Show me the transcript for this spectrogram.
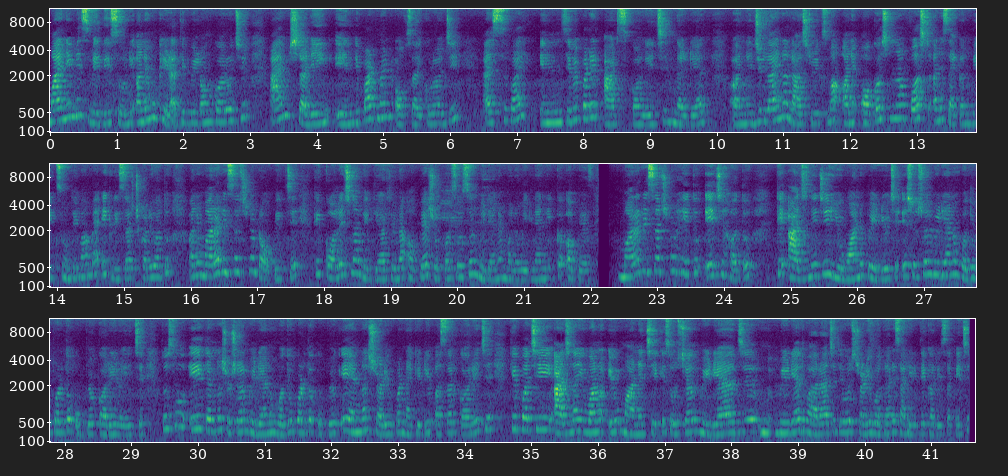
My name is વિધિ સોની અને હું ખેડાથી બિલોંગ કરું છું. I am studying in department of psychology SY in CB Patel arts college Nadiad. અને જુલાઈના લાસ્ટ વીક્સમાં અને ઓગસ્ટના ફર્સ્ટ અને સેકન્ડ વીક સુધીમાં મેં એક રિસર્ચ કર્યું હતું. અને મારા રિસર્ચનો ટોપિક છે કે કોલેજના વિદ્યાર્થીઓના અભ્યાસ ઉપર સોશિયલ મીડિયાના મનોવૈજ્ઞાનિક અભ્યાસ. મારા રિસર્ચનો હેતુ એ જ હતો કે આજની જે યુવાન પેઢીઓ છે, એ સોશિયલ મીડિયાનો વધુ પડતો ઉપયોગ કરી રહી છે. તો શું એ તેમનો સોશિયલ મીડિયાનો વધુ પડતો ઉપયોગ એ એમના સ્ટડી ઉપર નેગેટિવ અસર કરે છે? કે પછી આજના યુવાનો એવું માને છે કે સોશિયલ મીડિયા જ મીડિયા દ્વારા જ તેઓ સ્ટડી વધારે સારી રીતે કરી શકે છે?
